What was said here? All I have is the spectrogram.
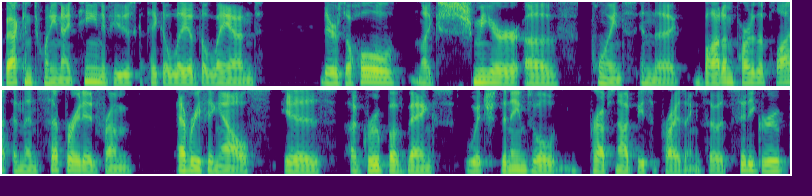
back in 2019, if you just take a lay of the land, there's a whole like smear of points in the bottom part of the plot, and then separated from everything else is a group of banks, which the names will perhaps not be surprising. So it's Citigroup,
